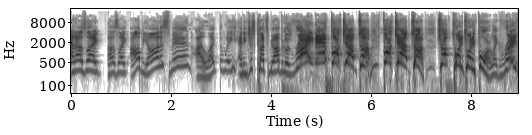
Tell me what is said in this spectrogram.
and I was like, I was like, I'll be honest, man. I like the way, he, and he just cuts me off and goes, "Right, man, fuck you up, Trump, fuck you up, Trump, Trump 2024." Like right,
